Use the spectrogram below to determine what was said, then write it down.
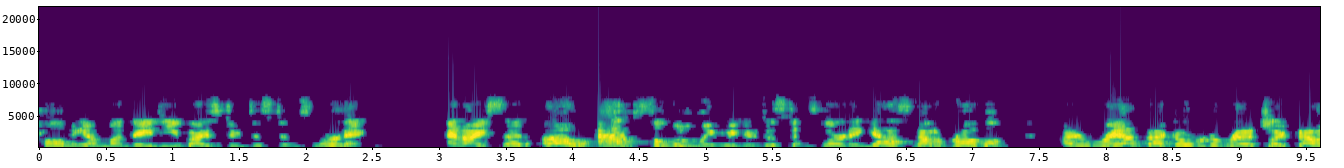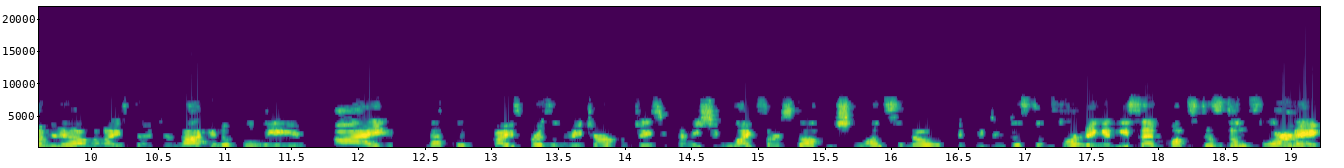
call me on Monday. Do you guys do distance learning? And I said, oh, absolutely we do distance learning. Yes, not a problem. I ran back over to Rich. I found him and I said, you're not going to believe I met the vice president of HR from JCPenney. She likes our stuff and she wants to know if we do distance learning. And he said, what's distance learning?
